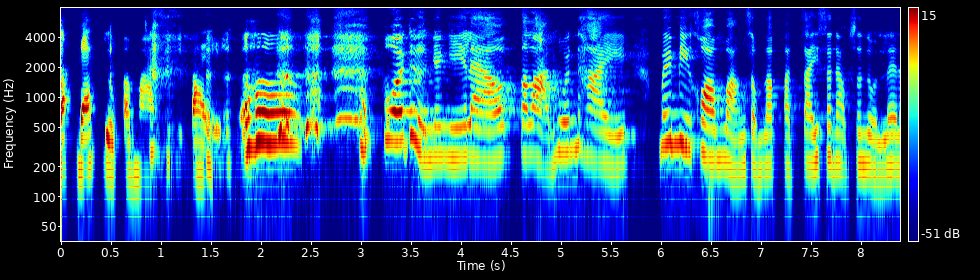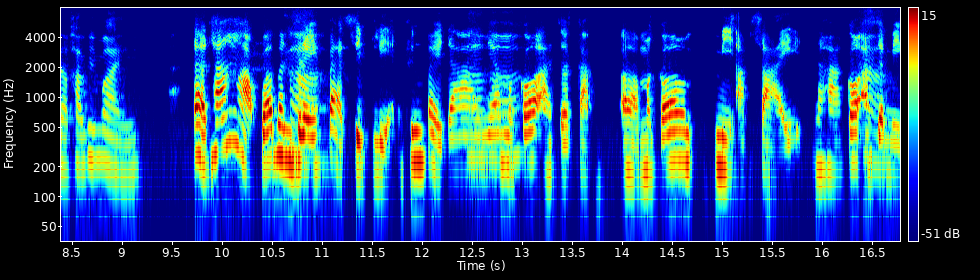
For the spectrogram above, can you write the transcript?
ดักแดกอยู่ประมาณนี้ไปพูดถึงอย่างนี้แล้ว ตลาดหุ้นไทยไม่มีความหวังสำหรับปัจจัยสนับสนุนเลยเหรอคะพี่ใหม่ แต่ถ้าหากว่ามันเบรกแปดสิบเหรียญขึ้นไปได้เนี่ยมันก็อาจจะกลับเอ่อมันก็มีอัพไซด์นะคะก็อาจจะมี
